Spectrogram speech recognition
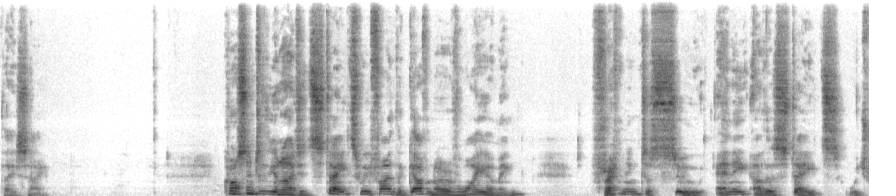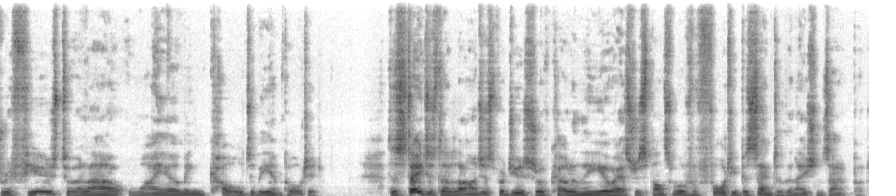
they say. Crossing to the United States, we find the governor of Wyoming threatening to sue any other states which refuse to allow Wyoming coal to be imported. The state is the largest producer of coal in the US, responsible for 40% of the nation's output.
